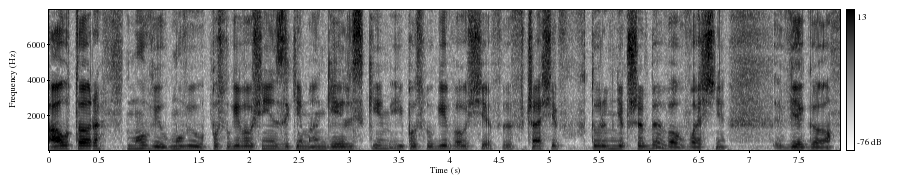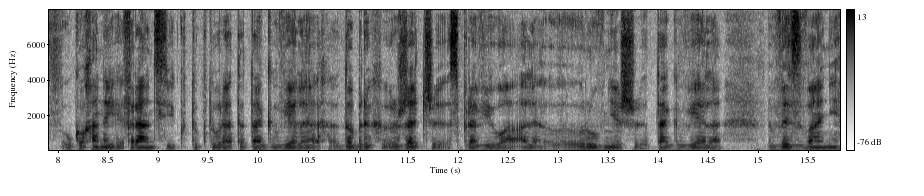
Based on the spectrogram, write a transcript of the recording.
autor mówił, mówił, posługiwał się językiem angielskim i posługiwał się w, w, czasie, w którym nie przebywał właśnie w jego ukochanej Francji, która te tak wiele dobrych rzeczy sprawiła, ale również tak wiele wyzwań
